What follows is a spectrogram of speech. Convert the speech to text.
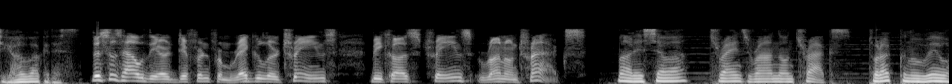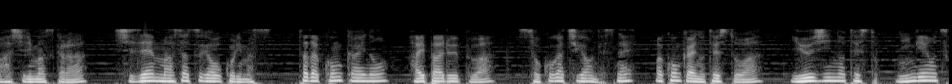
違うわけです。This is how they are different from regular trains because trains run on tracks. まあ列車は Trains run on tracks トラックの上を走りますから自然摩擦が起こります。ただ今回のハイパーループはそこが違うんですね。まあ、今回のテストは友人のテスト、人間を使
